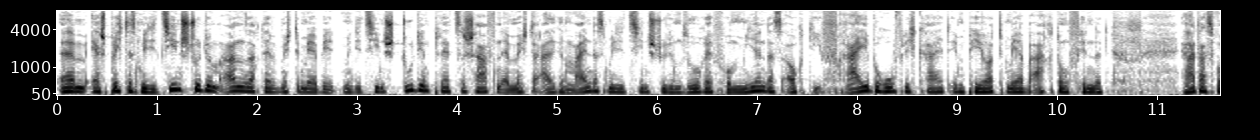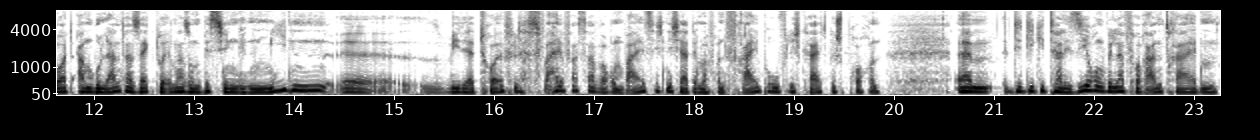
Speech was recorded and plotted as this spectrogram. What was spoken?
Ähm, er spricht das Medizinstudium an, sagt, er möchte mehr Medizinstudienplätze schaffen. Er möchte allgemein das Medizinstudium so reformieren, dass auch die Freiberuflichkeit im PJ mehr Beachtung findet. Er hat das Wort ambulanter Sektor immer so ein bisschen gemieden, äh, wie der Teufel das Weihwasser. Warum weiß ich nicht. Er hat immer von Freiberuflichkeit gesprochen. Ähm, die Digitalisierung will er vorantreiben.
